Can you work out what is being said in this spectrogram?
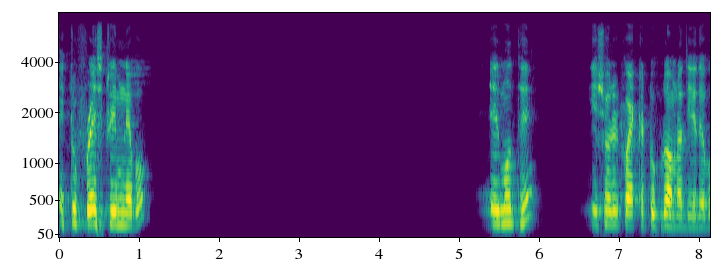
একটু ফ্রেশ ক্রিম নেব। এর মধ্যে কেশরের কয়েকটা টুকরো আমরা দিয়ে দেব।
